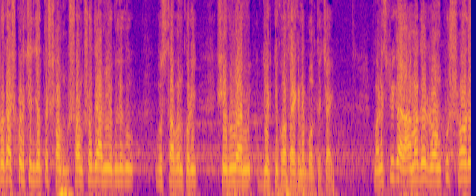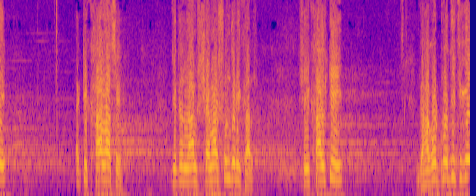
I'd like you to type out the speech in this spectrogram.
প্রকাশ করেছেন যাতে সংসদে আমি এগুলিকে উপস্থাপন করি, সেগুলো আমি দু একটি কথা এখানে বলতে চাই। মানে স্পিকার, আমাদের রংপুর শহরে একটি খাল আছে, যেটার নাম শ্যামা সুন্দরী খাল। সেই খালটি ঘাঘট নদী থেকে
